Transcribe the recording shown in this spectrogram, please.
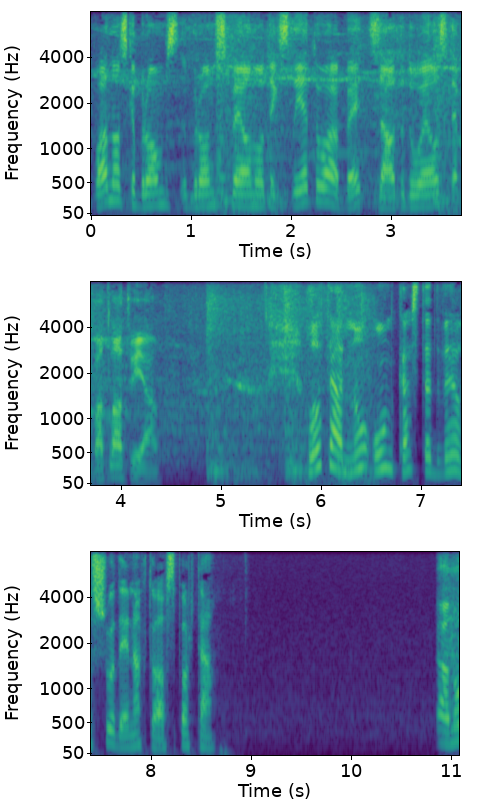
Plānots, ka bronzas spēle notiks Lietuvā, bet zelta duels tepat Latvijā. Lotār, nu un kas tad vēl šodien aktuāls sportā? Jā, nu,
